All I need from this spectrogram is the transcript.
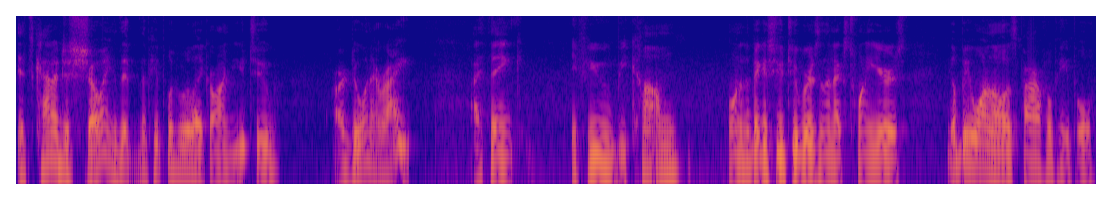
it's kind of just showing that the people who are like are on youtube are doing it right. I think if you become one of the biggest YouTubers in the next 20 years, you'll be one of the most powerful people.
